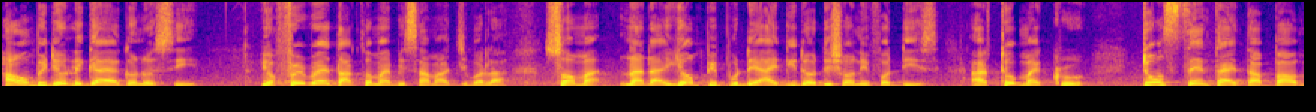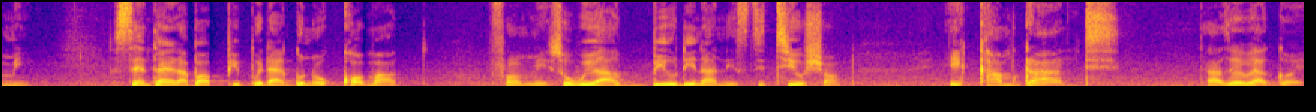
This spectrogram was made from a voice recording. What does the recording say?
I won't be the only guy you're gonna see. Your favorite actor might be Sam Ajibola. Some are, now the young people there, I did auditioning for this. I told my crew, don't center it about me. Center it about people that are gonna come out from me. So we are building an institution, a campground. That's where we are going.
